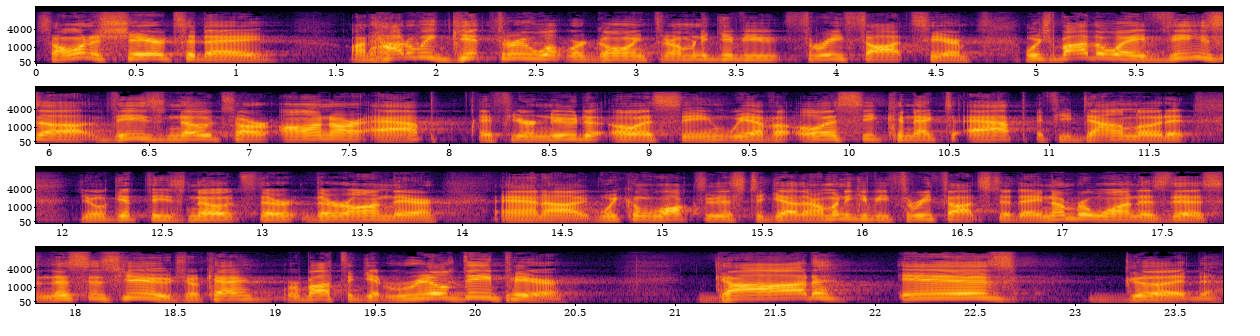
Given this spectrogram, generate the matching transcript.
So I want to share today on how do we get through what we're going through. I'm going to give you three thoughts here, which, by the way, these, uh, these notes are on our app. If you're new to OSC, we have an OSC Connect app. If you download it, you'll get these notes. They're, they're on there, and uh, we can walk through this together. I'm going to give you three thoughts today. Number one is this, and this is huge, okay? We're about to get real deep here. God is good.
